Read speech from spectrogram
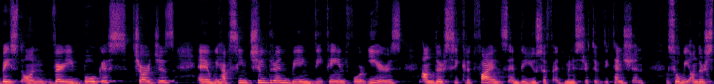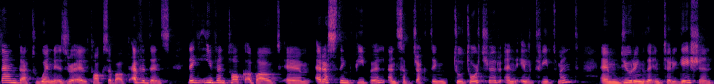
based on very bogus charges. And we have seen children being detained for years under secret files and the use of administrative detention. So we understand that when Israel talks about evidence, they even talk about um, arresting people and subjecting to torture and ill treatment um, during the interrogation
